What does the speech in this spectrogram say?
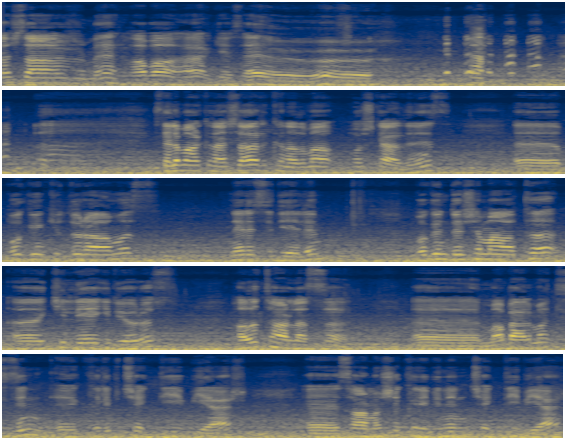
arkadaşlar, merhaba herkese. Selam arkadaşlar, kanalıma hoş geldiniz. Ee, bugünkü durağımız neresi diyelim? Bugün Döşemealtı e, Killi'ye gidiyoruz. Halı tarlası e, Mabel Matiz'in e, klip çektiği bir yer. E, Sarmaşık klibinin çektiği bir yer.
